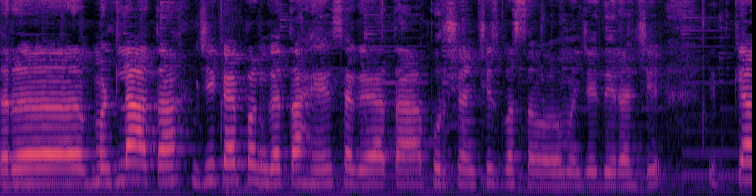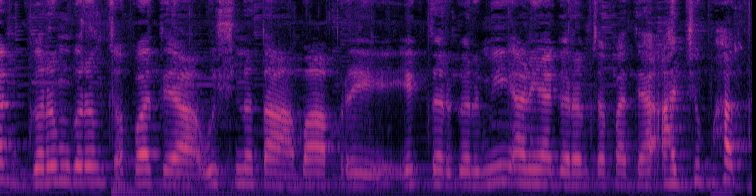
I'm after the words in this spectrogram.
तर म्हटलं आता जी काय पंगत आहे सगळे आता पुरुषांचीच बसावं म्हणजे धीरांची. इतक्या गरम गरम चपात्या उष्णता बापरे. एकतर गरमी आणि या गरम चपात्या. अजिबात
